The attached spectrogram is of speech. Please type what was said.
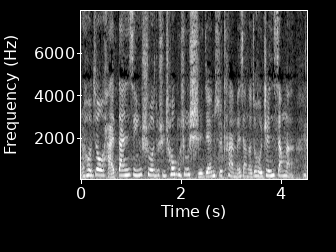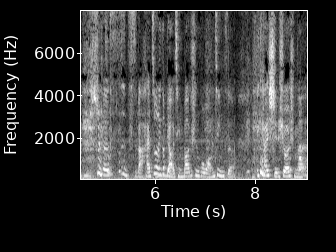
然后就还担心说就是抽不出时间去看，没想到最后真香了，去了四次吧，还做了一个表情包，就是那个王静泽一开始说什么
